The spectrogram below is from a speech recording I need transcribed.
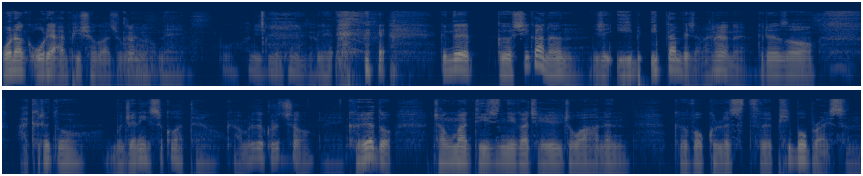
워낙 오래 안 피셔가지고. 그럼요. 네. 뭐한 20년 폈는데요. 그래. 근데 그 시가는 이제 입, 입 담배잖아요. 네네. 그래서 아 그래도 문제는 있을 것 같아요. 그 아무래도 그렇죠. 네, 그래도 정말 디즈니가 제일 좋아하는 그 보컬리스트 피보 브라이슨.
